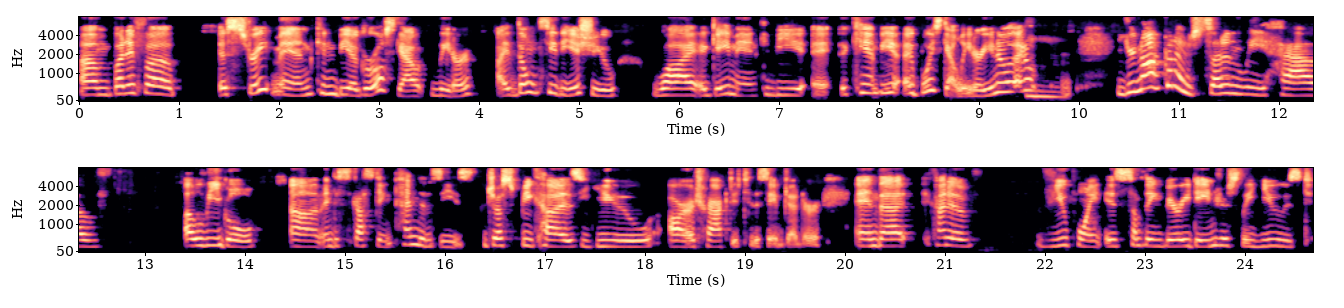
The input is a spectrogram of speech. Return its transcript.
Um, but if a, a straight man can be a Girl Scout leader, I don't see the issue why a gay man can be a, can't be a Boy Scout leader. You know, I don't. Mm. You're not going to suddenly have illegal um, and disgusting tendencies just because you are attracted to the same gender, and that kind of viewpoint is something very dangerously used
